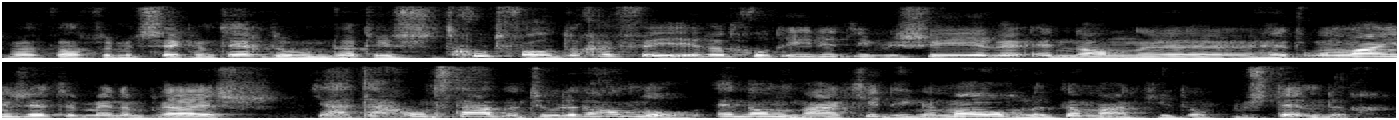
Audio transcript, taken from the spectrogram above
wat, wat we met Second Tech doen, dat is het goed fotograferen, het goed identificeren en dan uh, het online zetten met een prijs. Ja, daar ontstaat natuurlijk handel. En dan maak je dingen mogelijk. Dan maak je het ook bestendig.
